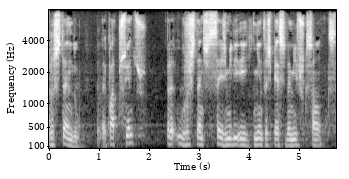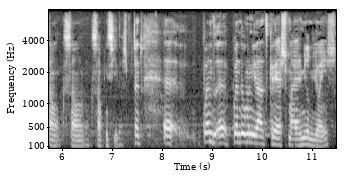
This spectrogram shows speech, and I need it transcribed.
restando 4% para os restantes 6.500 espécies de mamíferos que são, que são, que são, que são conhecidas. Portanto, eh, quando, eh, quando a humanidade cresce mais mil milhões,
